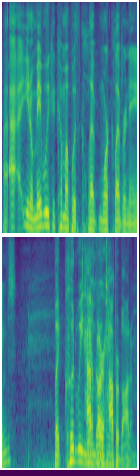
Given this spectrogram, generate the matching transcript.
I, I, you know, maybe we could come up with clev- more clever names, but could we half number guard, ha- top or bottom,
